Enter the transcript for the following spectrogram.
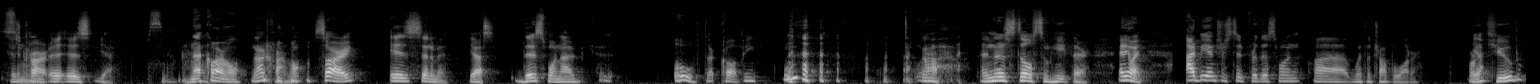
is Cinnamon. car is yeah, Not caramel. not caramel. Sorry, is cinnamon. Yes, this one I. Oh, that caught me. Ah, and there's still some heat there. Anyway, I'd be interested for this one uh, with a drop of water or Yeah. a cube.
